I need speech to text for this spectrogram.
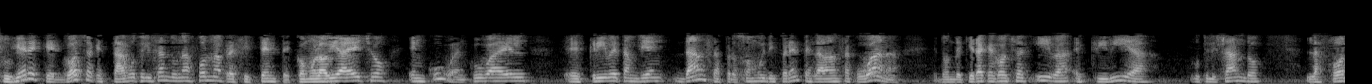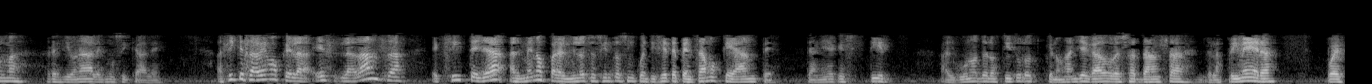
sugiere que que estaba utilizando una forma persistente, como lo había hecho en Cuba. En Cuba él escribe también danzas, pero son muy diferentes, la danza cubana. Donde quiera que Gottschalk iba, escribía utilizando las formas regionales musicales. Así que sabemos que la, es, la danza existe ya al menos para el 1857. Pensamos que antes tenía que existir. Algunos de los títulos que nos han llegado de esas danzas, de las primeras, pues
